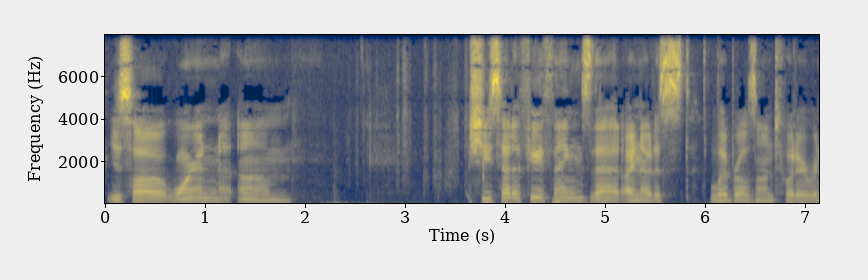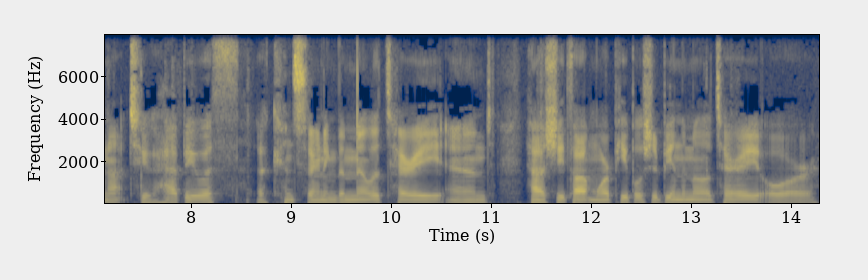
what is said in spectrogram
You saw Warren, um, she said a few things that I noticed liberals on Twitter were not too happy with uh, concerning the military and how she thought more people should be in the military or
